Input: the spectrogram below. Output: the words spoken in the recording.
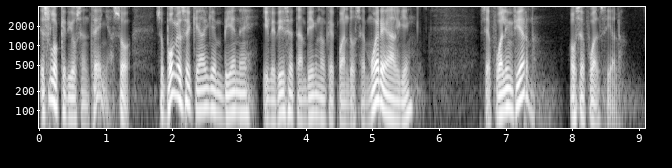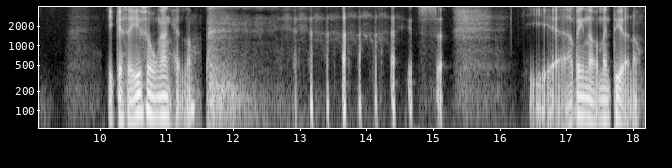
Eso es lo que Dios enseña. So, supóngase que alguien viene y le dice también que cuando se muere alguien, se fue al infierno o se fue al cielo. Y que se hizo un ángel, ¿no? yeah, a no, mentira, ¿no?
